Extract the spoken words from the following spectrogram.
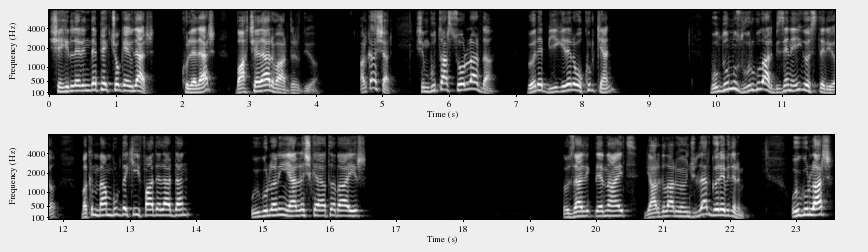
şehirlerinde pek çok evler, kuleler, bahçeler vardır diyor. Arkadaşlar şimdi bu tarz sorularda böyle bilgileri okurken bulduğumuz vurgular bize neyi gösteriyor? Bakın ben buradaki ifadelerden Uygurların yerleşik hayata dair özelliklerine ait yargılar ve öncüller görebilirim. Uygurlar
